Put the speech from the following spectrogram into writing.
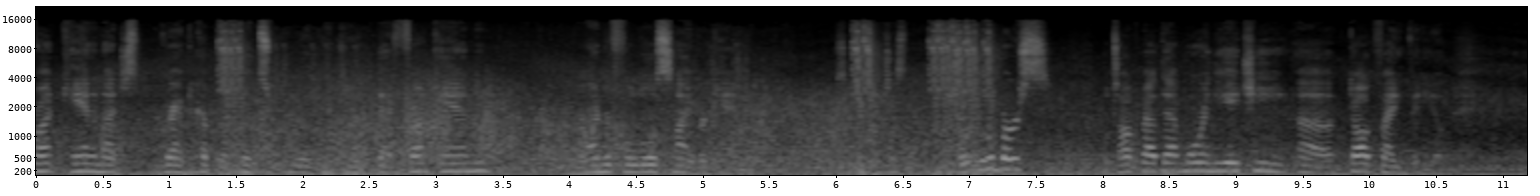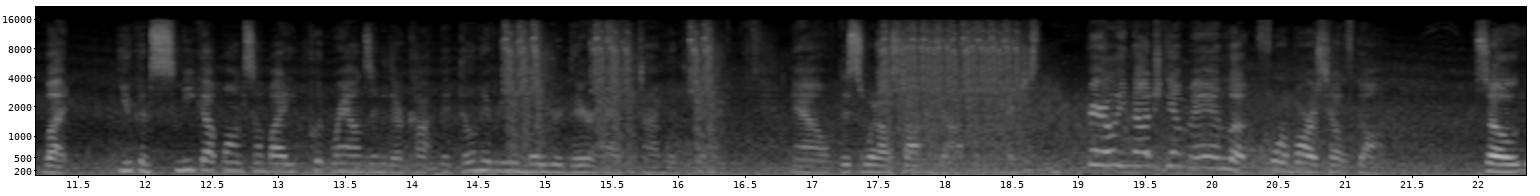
front cannon, I just grabbed a couple of clips That front cannon, wonderful little sniper cannon. So just short little bursts. We'll talk about that more in the HE uh, dogfighting video. But you can sneak up on somebody, put rounds into their cockpit. They'll never even know you're there half the time with the yak. Now, this is what I was talking about. I just barely nudged him, and look, four bars health gone. So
